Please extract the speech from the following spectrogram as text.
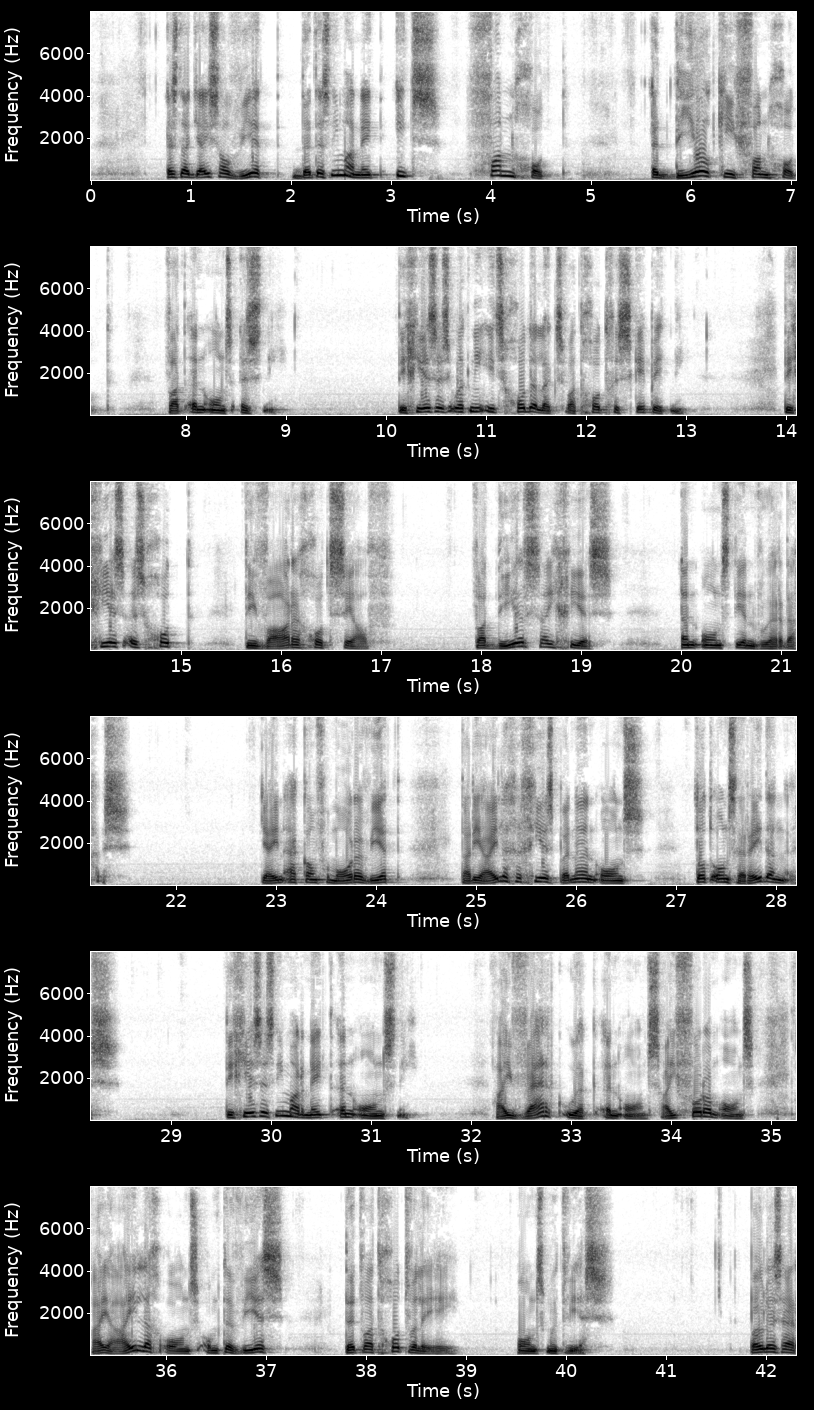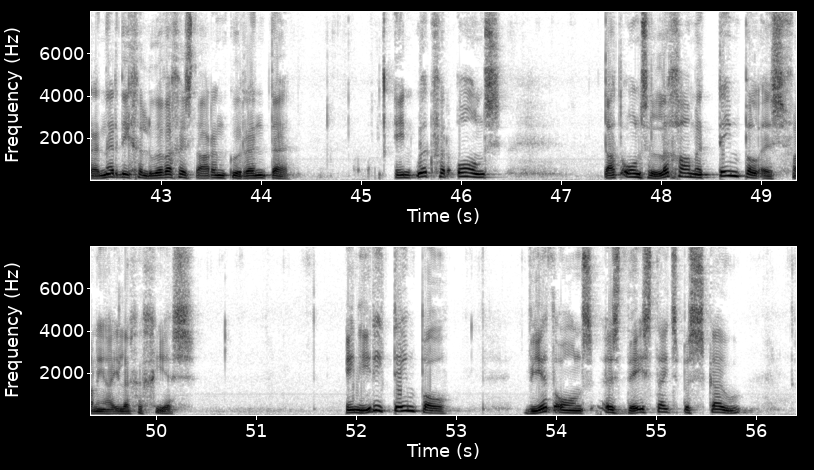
is dat jy sal weet dit is nie maar net iets van God 'n deeltjie van God wat in ons is nie. Die Gees is ook nie iets goddeliks wat God geskep het nie. Die Gees is God, die ware God self, wat deur sy Gees in ons teenwoordig is. Jy en ek kan vanmôre weet dat die Heilige Gees binne in ons tot ons redding is. Die Gees is nie maar net in ons nie. Hy werk ook in ons. Hy vorm ons. Hy heilig ons om te wees dit wat God wil hê ons moet wees. Paulus herinner die gelowiges daar in Korinte en ook vir ons dat ons liggaam 'n tempel is van die Heilige Gees. En hierdie tempel weet ons is destyds beskou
